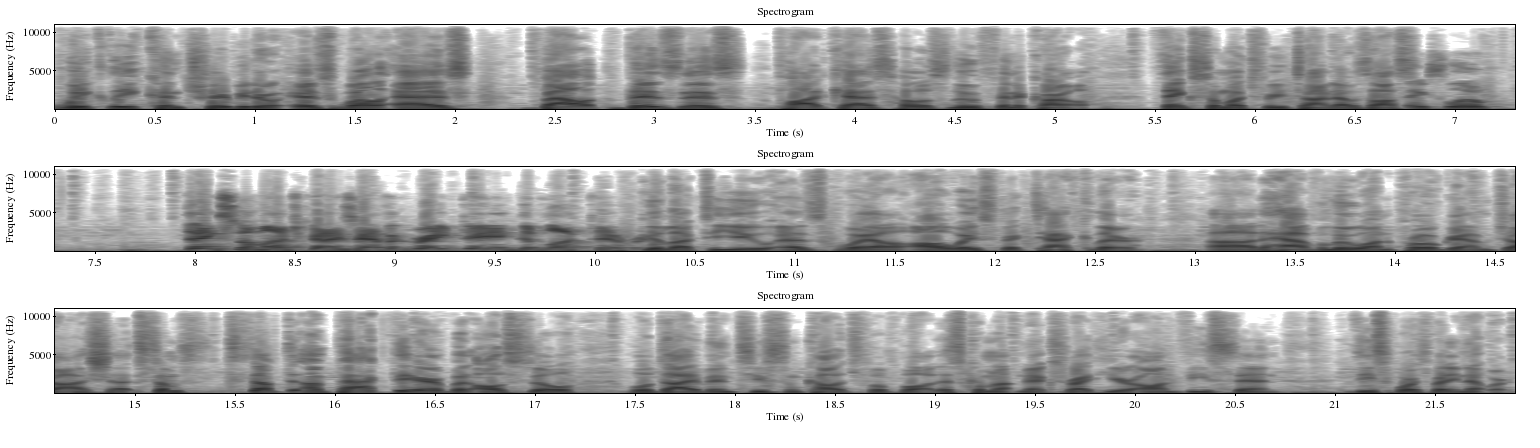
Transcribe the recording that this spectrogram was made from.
weekly contributor, as well as Bout Business podcast host Lou Finocchiaro. Thanks so much for your time. That was awesome. Thanks, Lou. Thanks so much, guys. Have a great day and good luck to everyone. Good luck to you as well. Always spectacular uh, to have Lou on the program, Josh. Uh, some stuff to unpack there, but also we'll dive into some college football. That's coming up next right here on VSIN, the Sports Betting Network.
